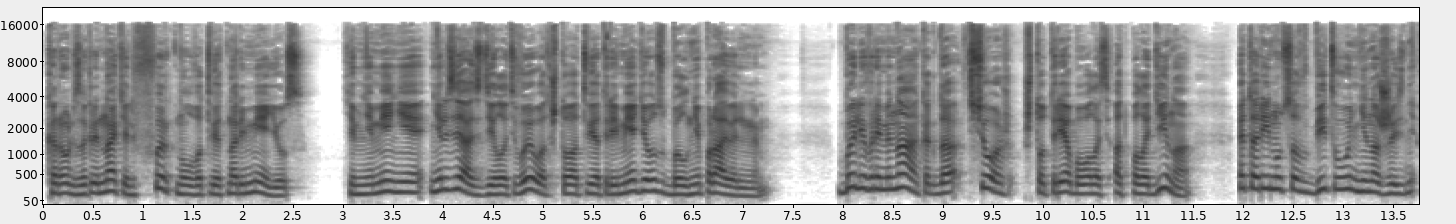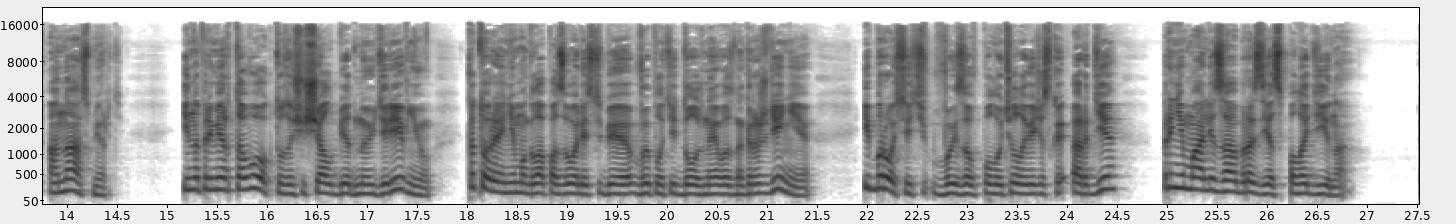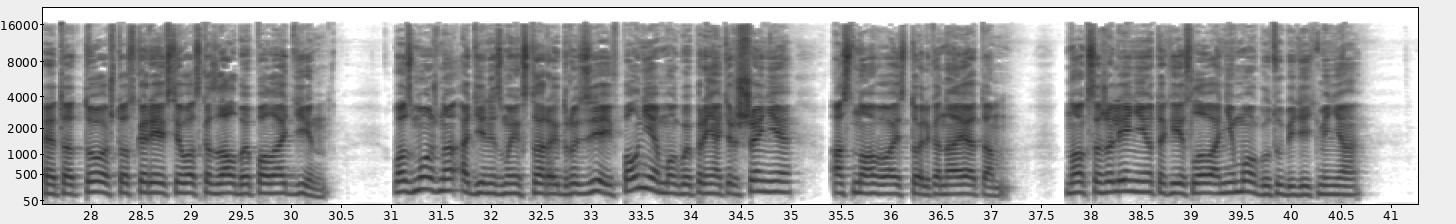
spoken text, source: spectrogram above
Король-заклинатель фыркнул в ответ на Ремедиус. Тем не менее, нельзя сделать вывод, что ответ Ремедиус был неправильным. Были времена, когда все, что требовалось от паладина, это ринуться в битву не на жизнь, а на смерть. И, например, того, кто защищал бедную деревню, которая не могла позволить себе выплатить должное вознаграждение и бросить вызов получеловеческой орде, принимали за образец паладина. «Это то, что, скорее всего, сказал бы паладин», Возможно, один из моих старых друзей вполне мог бы принять решение, основываясь только на этом. Но, к сожалению, такие слова не могут убедить меня.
